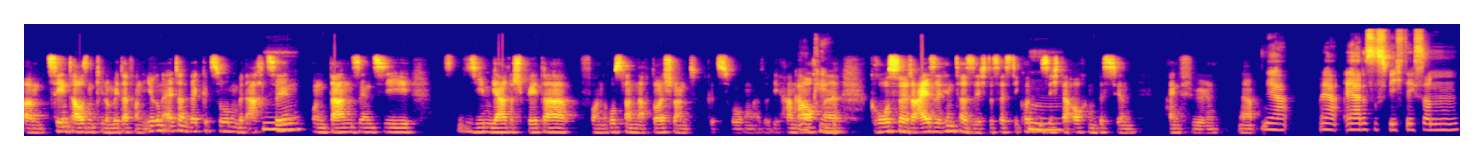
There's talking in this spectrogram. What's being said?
ähm, 10.000 Kilometer von ihren Eltern weggezogen mit 18 mhm. und dann sind sie sieben Jahre später von Russland nach Deutschland gezogen. Also die haben okay. auch eine große Reise hinter sich. Das heißt, die konnten mhm. sich da auch ein bisschen einfühlen. Ja. ja. Ja, ja, das ist wichtig. So ein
